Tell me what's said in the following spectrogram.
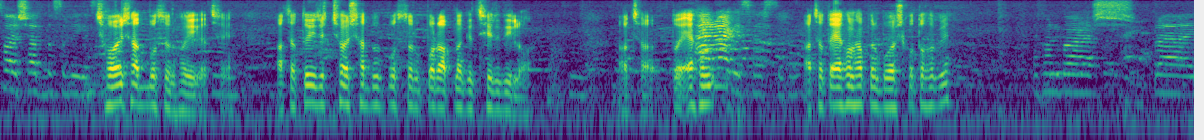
ছয় সাত বছর হয়ে গেছে। ছয় সাত বছর হয়ে গেছে। আচ্ছা তো এই যে ছয় সাত বছর পর আপনাকে ছেড়ে দিল। আচ্ছা তো এখন। আচ্ছা তো এখন আপনার বয়স কত হবে? এখন বয়স প্রায়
